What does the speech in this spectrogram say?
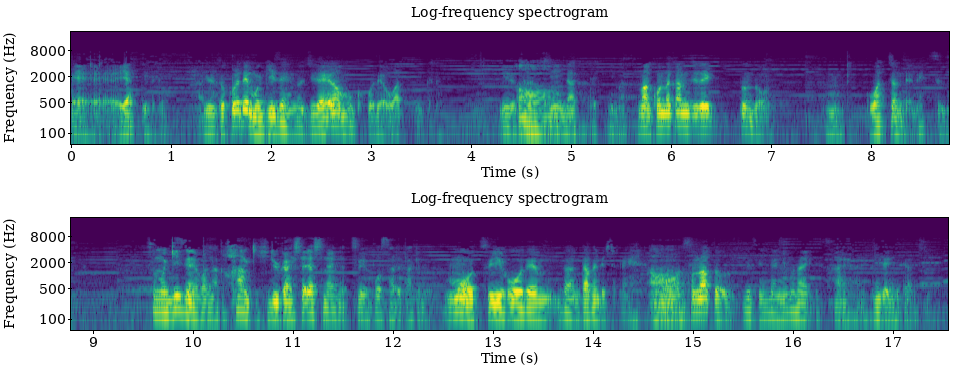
えーやっていくというところで、もう義前の時代はもうここで終わっていくという感じになっています。まあ、こんな感じで、どんどん、うん、終わっちゃうんだよね、すぐ。その偽善はなんか反旗翻したりはしないんだ、追放されたけど。もう追放でだダメでしたね。もうその後別に何もないです。はいはい。議連に関して。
